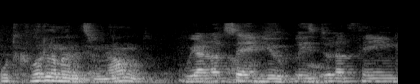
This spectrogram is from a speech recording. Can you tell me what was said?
отхвърляме рационалното. We are not saying you, please do not think,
